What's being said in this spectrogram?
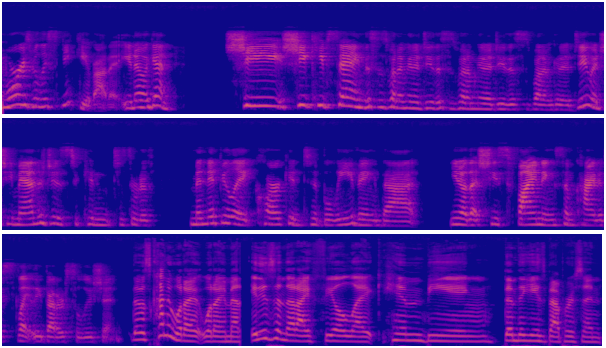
Maury's really sneaky about it. You know, again, she she keeps saying this is what I'm going to do, this is what I'm going to do, this is what I'm going to do, and she manages to can to sort of manipulate Clarke into believing that you know that she's finding some kind of slightly better solution. That was kind of what I what I meant. It isn't that I feel like him being them thinking he's a bad person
